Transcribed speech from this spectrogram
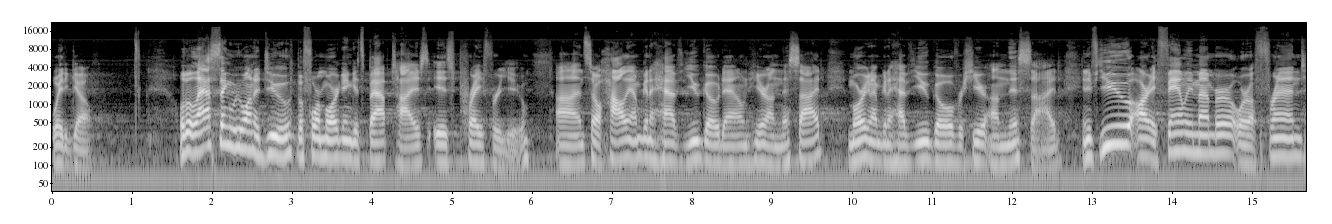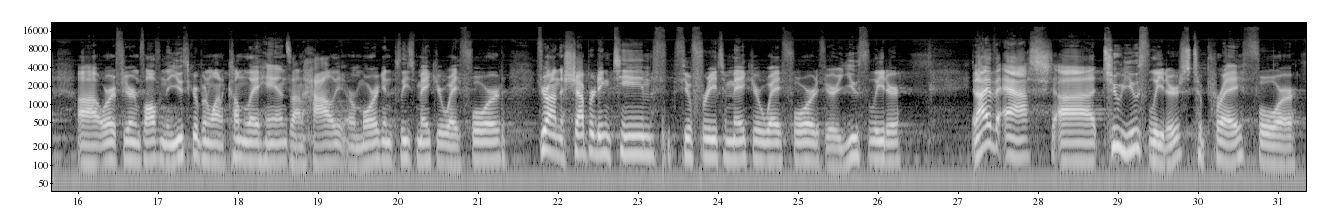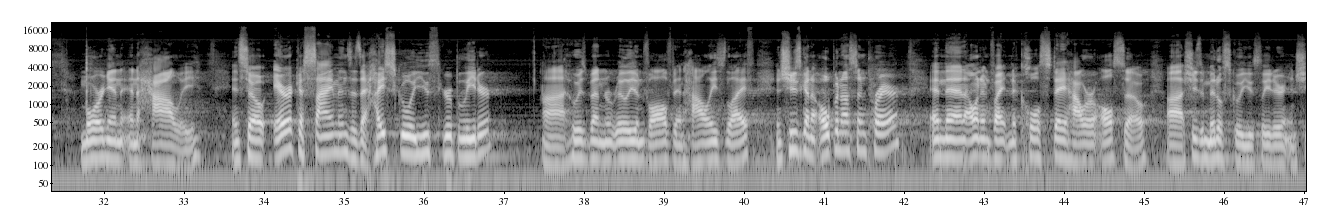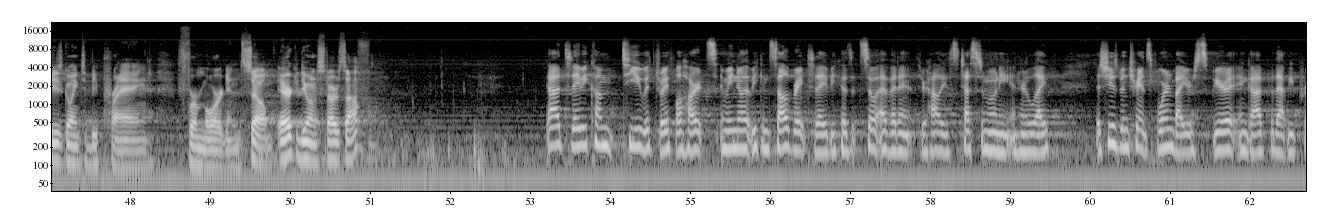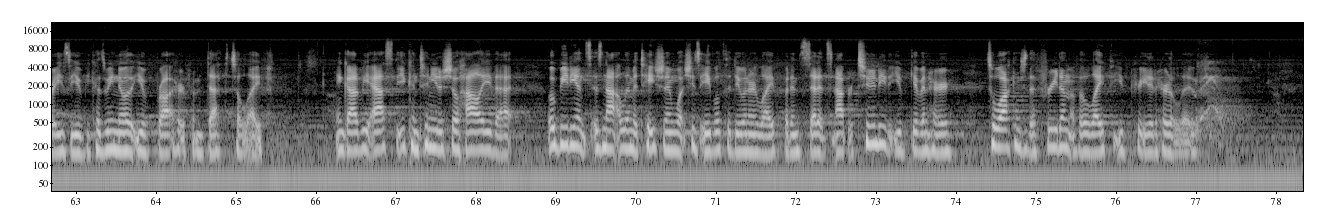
way to go. Well, the last thing we want to do before Morgan gets baptized is pray for you. Uh, and so, Holly, I'm going to have you go down here on this side. Morgan, I'm going to have you go over here on this side. And if you are a family member or a friend, uh, or if you're involved in the youth group and want to come lay hands on Holly or Morgan, please make your way forward. If you're on the shepherding team, f- feel free to make your way forward if you're a youth leader. And I have asked uh, two youth leaders to pray for Morgan, and Holly. And so Erica Simons is a high school youth group leader uh, who has been really involved in Holly's life. And she's going to open us in prayer. And then I want to invite Nicole Stayhauer also. Uh, she's a middle school youth leader, and she's going to be praying for Morgan. So, Erica, do you want to start us off? God, today we come to you with joyful hearts, and we know that we can celebrate today because it's so evident through Holly's testimony and her life that she has been transformed by your spirit. And God, for that we praise you because we know that you've brought her from death to life. And God, we ask that you continue to show Holly that obedience is not a limitation in what she's able to do in her life, but instead it's an opportunity that you've given her to walk into the freedom of the life that you've created her to live.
